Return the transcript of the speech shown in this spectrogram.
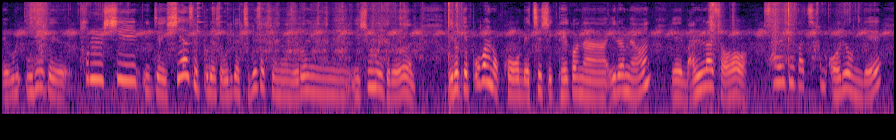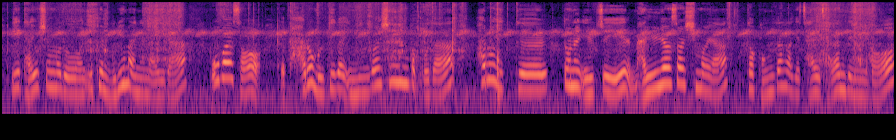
예, 우리, 우리 그 풀씨 이제 씨앗을 뿌려서 우리가 집에서 키우는 이런 식물들은 이렇게 뽑아놓고 며칠씩 되거나 이러면 예, 말라서 살기가 참 어려운데 이 다육식물은 잎에 물이 많은 아이라 뽑아서 예, 바로 물기가 있는 걸 심는 것보다 하루 이틀 또는 일주일 말려서 심어야 더 건강하게 잘 자란다는 거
